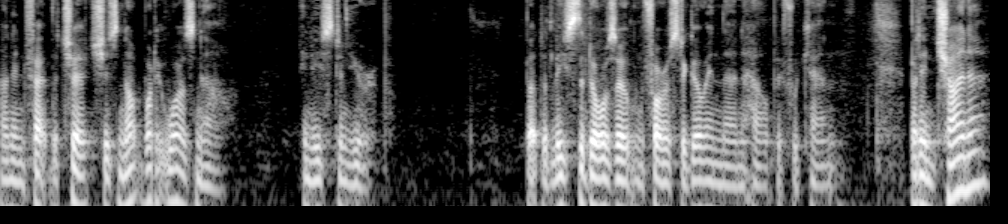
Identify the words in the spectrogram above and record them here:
And in fact, the church is not what it was now in Eastern Europe. But at least the door's open for us to go in there and help if we can. But in China,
